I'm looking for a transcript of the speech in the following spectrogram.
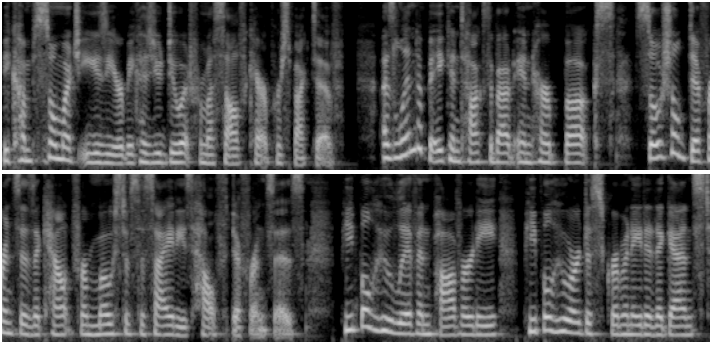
becomes so much easier because you do it from a self care perspective. As Linda Bacon talks about in her books, social differences account for most of society's health differences. People who live in poverty, people who are discriminated against,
